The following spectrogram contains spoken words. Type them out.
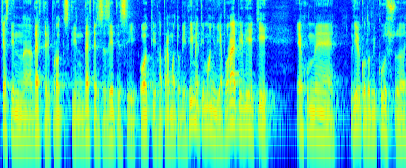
και στην ε, δεύτερη, πρώτη, στην δεύτερη συζήτηση ότι θα πραγματοποιηθεί με τη μόνη διαφορά επειδή εκεί έχουμε δύο οικοδομικούς ε,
